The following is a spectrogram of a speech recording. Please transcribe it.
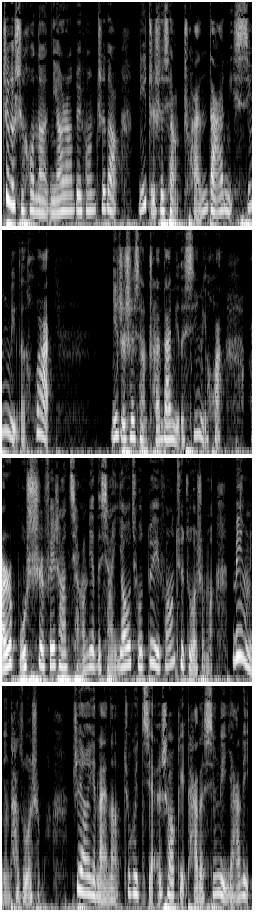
这个时候呢，你要让对方知道，你只是想传达你心里的话。你只是想传达你的心里话，而不是非常强烈的想要求对方去做什么，命令他做什么。这样一来呢，就会减少给他的心理压力，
